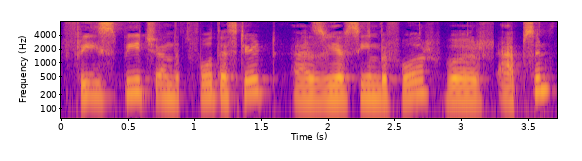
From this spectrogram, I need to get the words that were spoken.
free speech and the fourth estate as we have seen before were absent.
